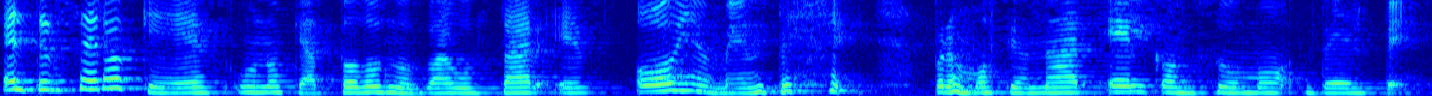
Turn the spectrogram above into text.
El tercero, que es uno que a todos nos va a gustar, es obviamente promocionar el consumo del té.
